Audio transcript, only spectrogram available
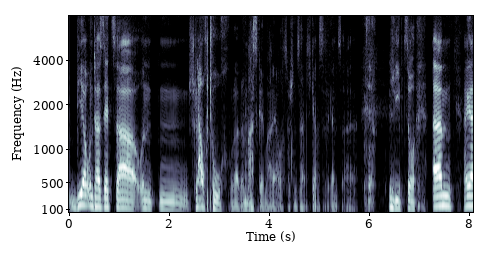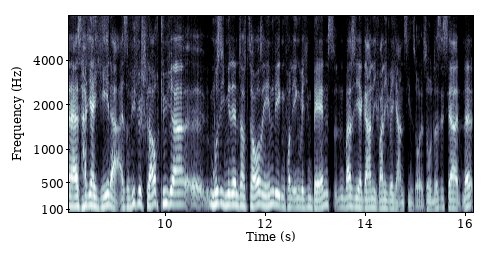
Bieruntersetzer und ein Schlauchtuch oder eine Maske war ja auch zwischenzeitlich ganz, ganz äh, beliebt. So. Ähm, das hat ja jeder. Also wie viele Schlauchtücher äh, muss ich mir denn zu Hause hinlegen von irgendwelchen Bands? Weiß ich ja gar nicht, wann ich welche anziehen soll. So, das ist ja, ne?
